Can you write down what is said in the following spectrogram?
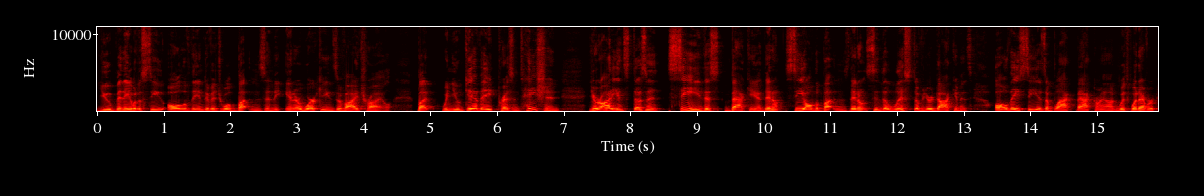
you've been able to see all of the individual buttons and the inner workings of iTrial. But when you give a presentation, your audience doesn't see this back end. They don't see all the buttons. They don't see the list of your documents. All they see is a black background with whatever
